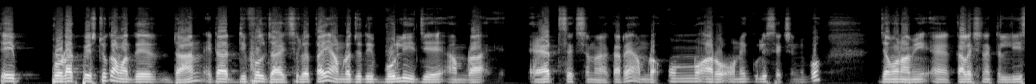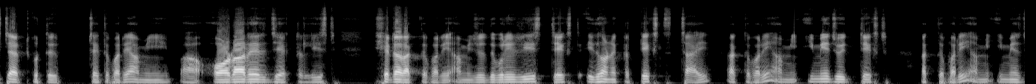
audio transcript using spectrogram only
তো এই প্রোডাক্ট পেজটুকু আমাদের ডান এটা ডিফল্ট যাই ছিল তাই। আমরা যদি বলি যে আমরা অ্যাড সেকশন আকারে আমরা অন্য আরও অনেকগুলি সেকশন নেব। যেমন আমি কালেকশন একটা লিস্ট অ্যাড করতে চাইতে পারি। আমি অর্ডারের যে একটা লিস্ট সেটা রাখতে পারি। আমি যদি বলি রিচ টেক্সট এই ধরনের একটা টেক্সট চাই, রাখতে পারি। আমি ইমেজ উইথ টেক্সট রাখতে পারি। আমি ইমেজ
